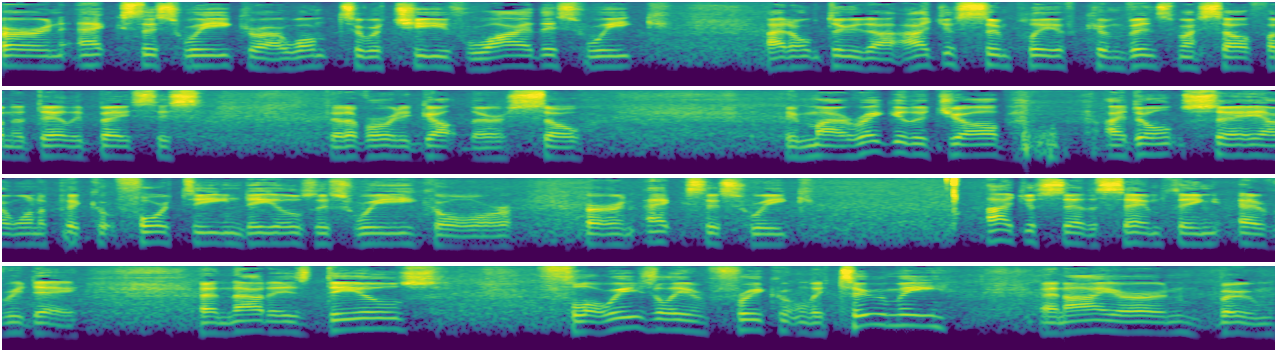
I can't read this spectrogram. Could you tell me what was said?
earn X this week or I want to achieve Y this week. I don't do that. I just simply have convinced myself on a daily basis that I've already got there. So, in my regular job, I don't say I want to pick up 14 deals this week or earn X this week. I just say the same thing every day, and that is deals flow easily and frequently to me, and I earn, boom,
